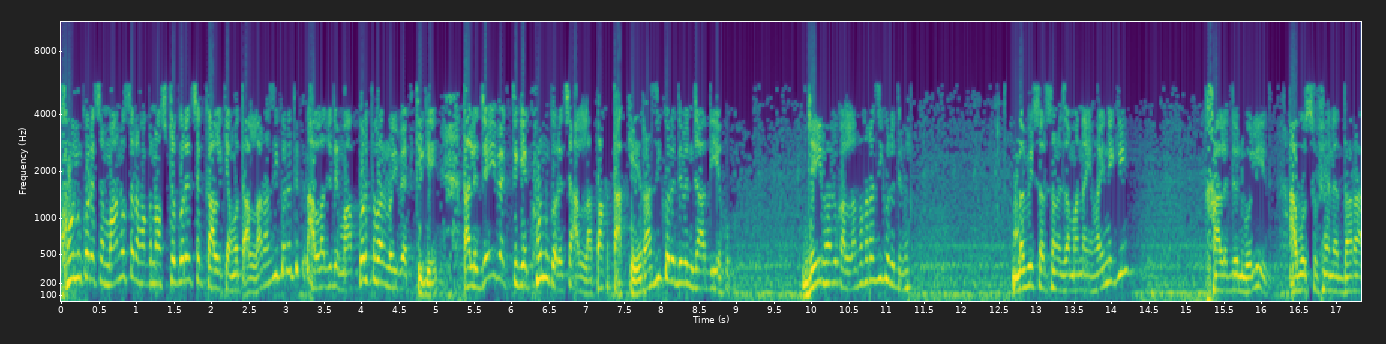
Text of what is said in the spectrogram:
খুন করেছে মানুষের হক নষ্ট করেছে, কাল কেমন আল্লাহ রাজি করে দিবেন। আল্লাহ যদি মাফ করতে পারেন ওই ব্যক্তিকে, তাহলে যেই ব্যক্তিকে খুন করেছে আল্লাহ পাক তাকে রাজি করে দেবেন যা দিয়ে হোক। যেইভাবে আল্লাহ পাক রাজি করে দেবেন। নবী সালামের জামানায় হয়নি কি? খালেদিন ওলিদ আবু সুফিয়ানের দ্বারা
